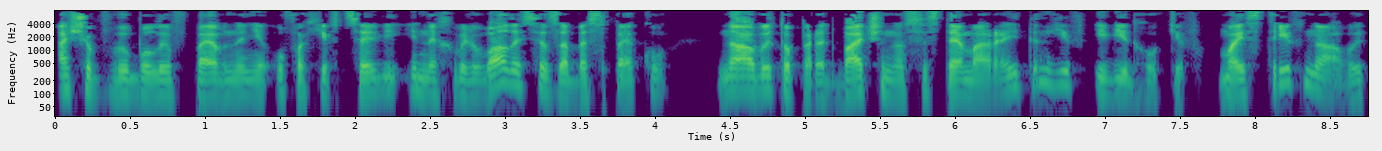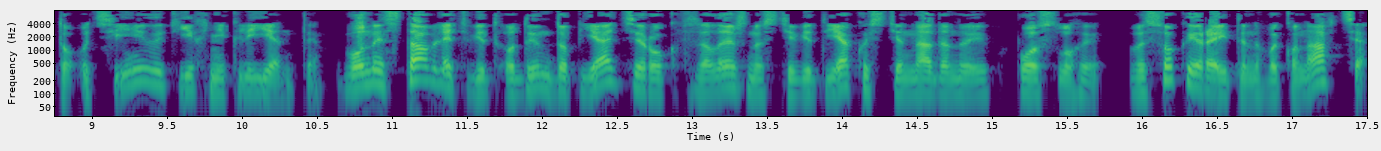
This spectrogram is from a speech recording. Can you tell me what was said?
а щоб ви були впевнені у фахівцеві і не хвилювалися за безпеку. На передбачена система рейтингів і відгуків. Майстрів на оцінюють їхні клієнти. Вони ставлять від 1 до 5 зірок в залежності від якості наданої послуги. Високий рейтинг виконавця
